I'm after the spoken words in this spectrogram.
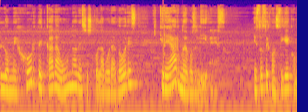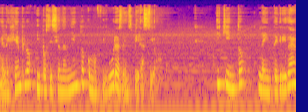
lo mejor de cada uno de sus colaboradores y crear nuevos líderes. Esto se consigue con el ejemplo y posicionamiento como figuras de inspiración. Y quinto, la integridad.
